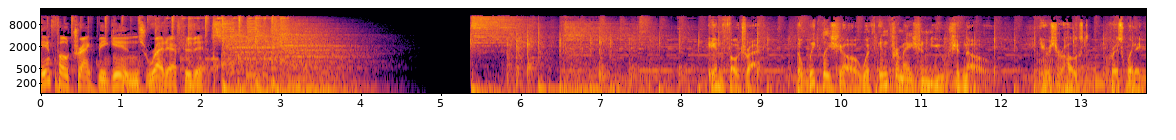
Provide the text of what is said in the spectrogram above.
InfoTrack begins right after this. InfoTrack, the weekly show with information you should know. Here's your host, Chris Whitting.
